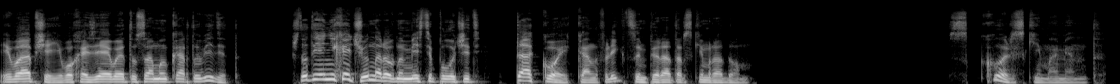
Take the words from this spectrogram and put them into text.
И вообще, его хозяева эту самую карту видят? Что-то я не хочу на ровном месте получить такой конфликт с императорским родом. Скользкий момент.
